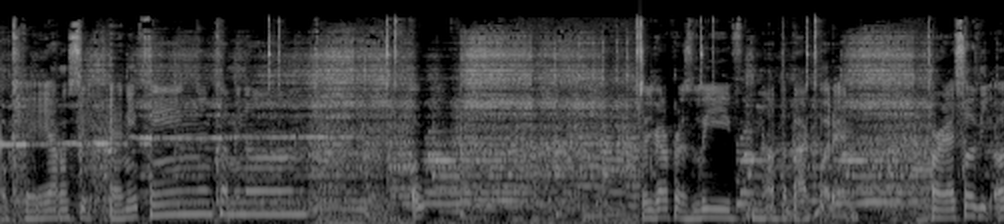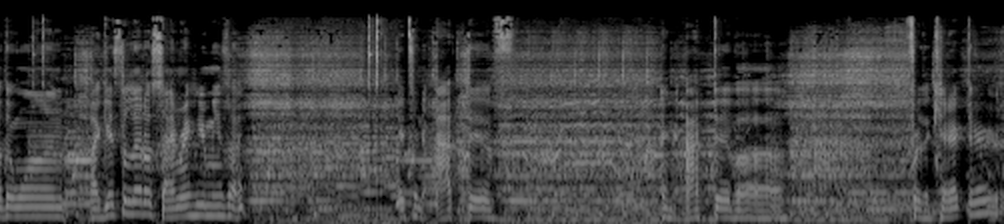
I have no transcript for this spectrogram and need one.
Okay, I don't see anything coming on. Oh. So you gotta press leave, not the back button. Alright, I saw the other one. I guess the little sign right here means that it's an active an active uh for the character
